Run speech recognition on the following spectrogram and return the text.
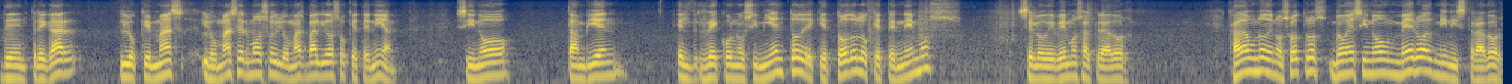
de entregar lo que más lo más hermoso y lo más valioso que tenían, sino también el reconocimiento de que todo lo que tenemos se lo debemos al Creador. Cada uno de nosotros no es sino un mero administrador.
